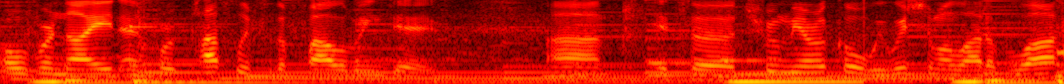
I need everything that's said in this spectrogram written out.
overnight and for possibly for the following days. Uh, it's a true miracle. We wish him a lot of luck.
